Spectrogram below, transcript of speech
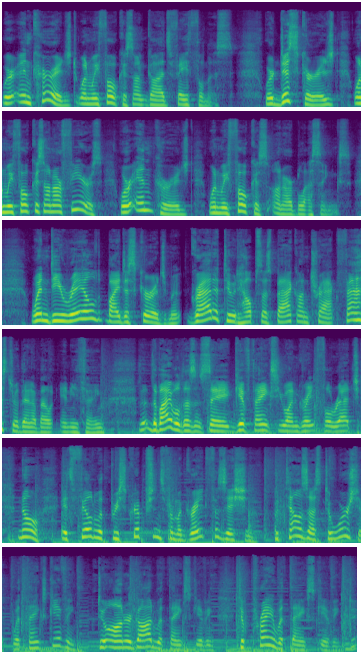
We're encouraged when we focus on God's faithfulness. We're discouraged when we focus on our fears. We're encouraged when we focus on our blessings. When derailed by discouragement, gratitude helps us back on track faster than about anything. The Bible doesn't say, Give thanks, you ungrateful wretch. No, it's filled with prescriptions from a great physician who tells us to worship with thanksgiving, to honor God with thanksgiving, to pray with thanksgiving, to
